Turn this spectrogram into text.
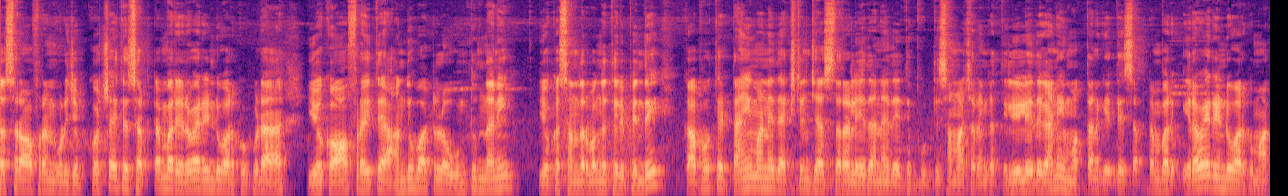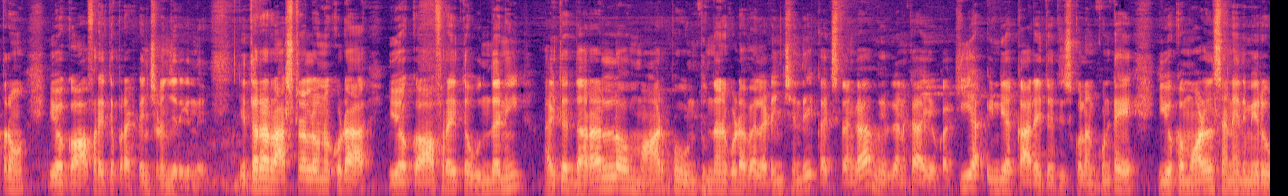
దసరా ఆఫర్ అని కూడా చెప్పుకోవచ్చు. అయితే సెప్టెంబర్ ఇరవై రెండు వరకు కూడా ఈ యొక్క ఆఫర్ అయితే అందుబాటులో ఉంటుందని ఈ యొక్క సందర్భంగా తెలిపింది. కాకపోతే టైం అనేది ఎక్స్టెండ్ చేస్తారా లేదా అనేది అయితే పూర్తి సమాచారం ఇంకా తెలియలేదు కానీ మొత్తానికైతే సెప్టెంబర్ ఇరవై రెండు వరకు మాత్రం ఈ యొక్క ఆఫర్ అయితే ప్రకటించడం జరిగింది. ఇతర రాష్ట్రాల్లోనూ కూడా ఈ యొక్క ఆఫర్ అయితే ఉందని అయితే ధరల్లో మార్పు ఉంటుందని కూడా వెల్లడించింది. ఖచ్చితంగా మీరు కనుక ఈ యొక్క కియా ఇండియా కార్ అయితే తీసుకోవాలనుకుంటే ఈ యొక్క మోడల్స్ అనేది మీరు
